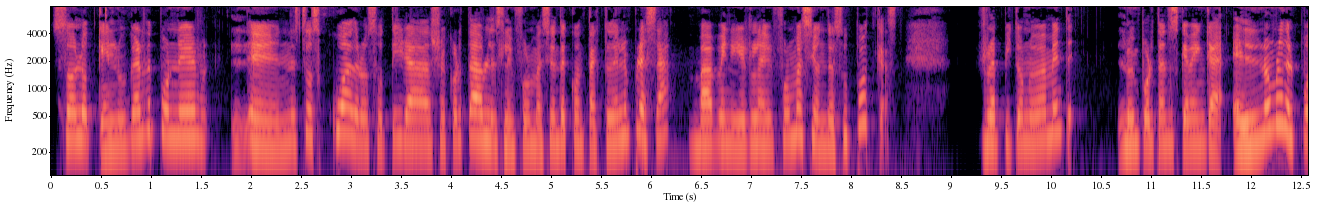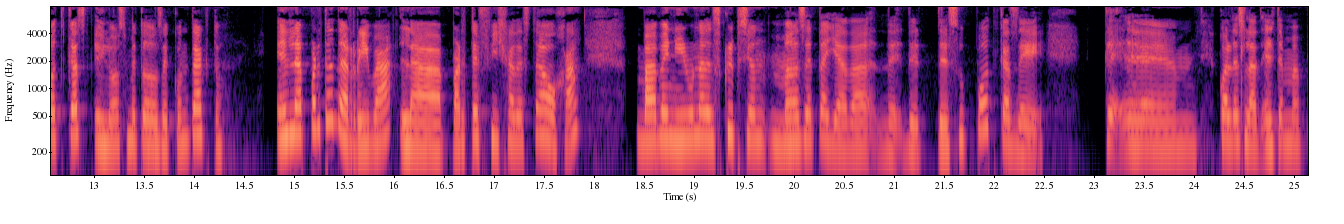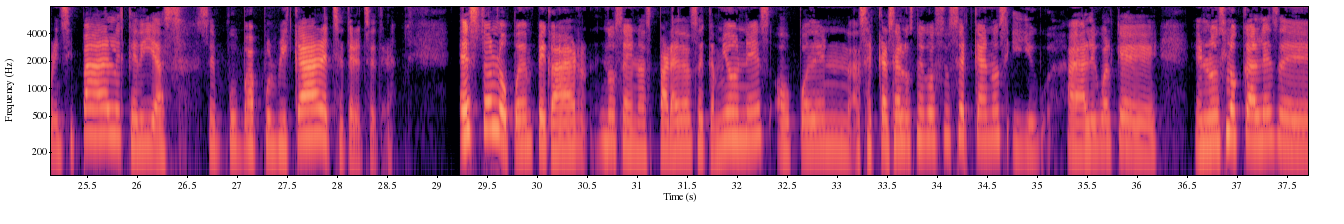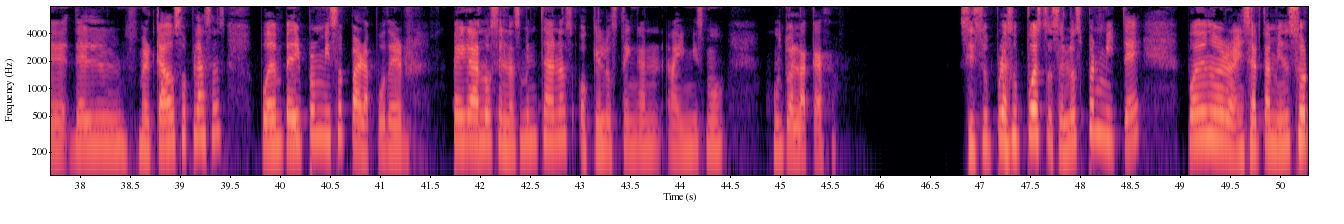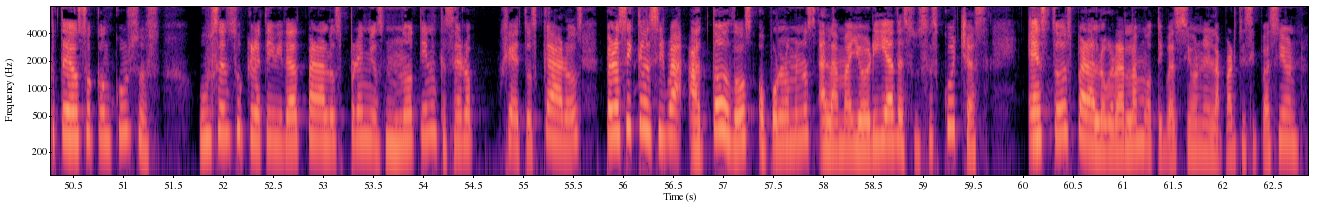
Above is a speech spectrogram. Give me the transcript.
Solo que en lugar de poner en estos cuadros o tiras recortables la información de contacto de la empresa, va a venir la información de su podcast. Repito nuevamente, lo importante es que venga el nombre del podcast y los métodos de contacto. En la parte de arriba, la parte fija de esta hoja, va a venir una descripción más detallada de, de- de su podcast, de eh, cuál es la- el tema principal, qué días se va a publicar, etcétera, etcétera. Esto lo pueden pegar, no sé, en las paradas de camiones o pueden acercarse a los negocios cercanos y al igual que en los locales de, del mercados o plazas, pueden pedir permiso para poder pegarlos en las ventanas o que los tengan ahí mismo junto a la caja. Si su presupuesto se los permite, pueden organizar también sorteos o concursos. Usen su creatividad para los premios. No tienen que ser objetos caros, pero sí que les sirva a todos o por lo menos a la mayoría de sus escuchas. Esto es para lograr la motivación en la participación.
